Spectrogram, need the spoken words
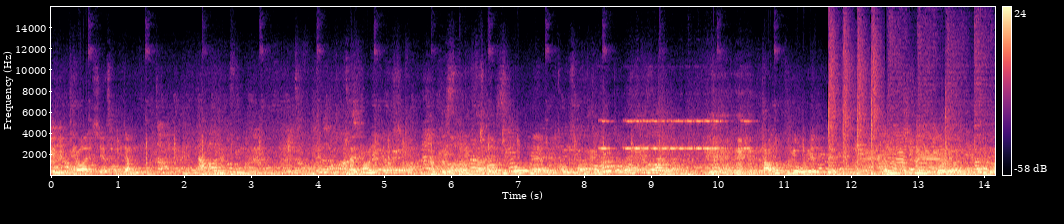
이 태환 씨의 성장기. 많이. 아, 그거 보니까 처음, 처음에 우리 뛰는 거 있잖아요. 나도 그게 오래됐는데, 저는 지금 이걸 내가 보니까.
